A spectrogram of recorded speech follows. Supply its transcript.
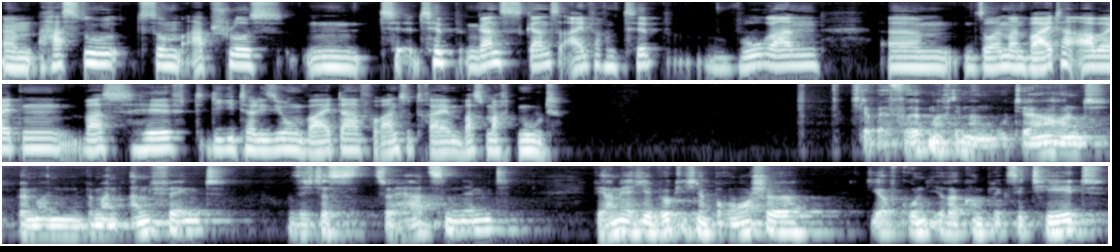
Ähm, hast du zum Abschluss einen Tipp, einen ganz, ganz einfachen Tipp, woran ähm, soll man weiterarbeiten? Was hilft Digitalisierung weiter voranzutreiben? Was macht Mut? Ich glaube, Erfolg macht immer Mut, ja. Und wenn man, wenn man anfängt und sich das zu Herzen nimmt, wir haben ja hier wirklich eine Branche, die aufgrund ihrer Komplexität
